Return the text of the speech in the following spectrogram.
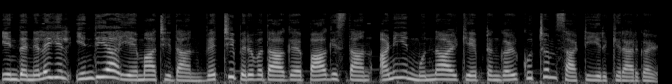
இந்த நிலையில் இந்தியா ஏமாற்றிதான் வெற்றி பெறுவதாக பாகிஸ்தான் அணியின் முன்னாள் கேப்டன்கள் குற்றம் சாட்டியிருக்கிறார்கள்.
